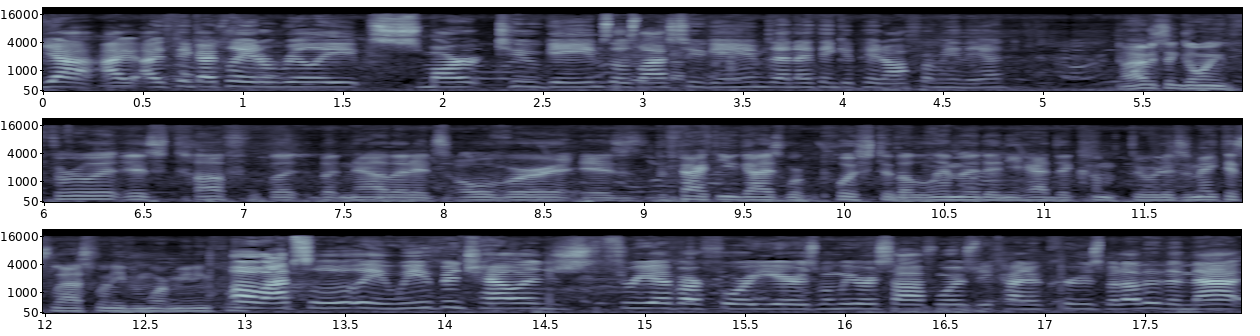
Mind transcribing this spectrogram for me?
yeah, I, I think I played a really smart two games, those last two games, and I think it paid off for me in the end. Obviously, going through it is tough, but but now that it's over, is the fact that you guys were pushed to the limit and you had to come through. Does it make this last one even more meaningful? Oh, absolutely. We've been challenged three of our four years. When we were sophomores, we kind of cruised, but other than that,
